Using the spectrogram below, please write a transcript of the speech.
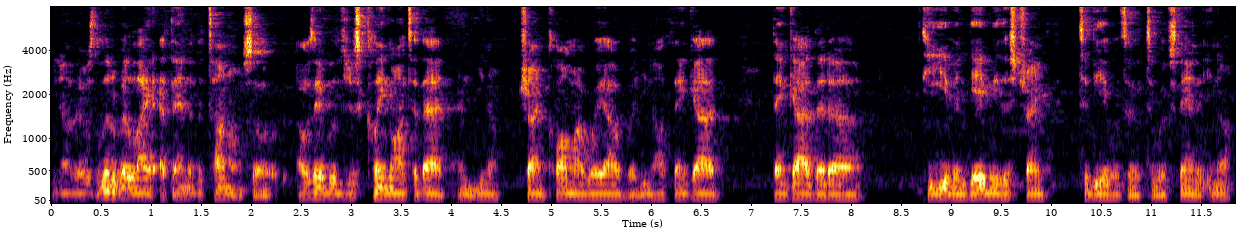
you know, there was a little bit of light at the end of the tunnel. So I was able to just cling on to that and, you know, try and claw my way out. But, you know, thank God, thank God that uh, he even gave me the strength to be able to, to withstand it, you know?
